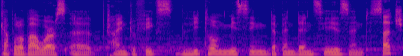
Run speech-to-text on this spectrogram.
couple of hours uh, trying to fix little missing dependencies and such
